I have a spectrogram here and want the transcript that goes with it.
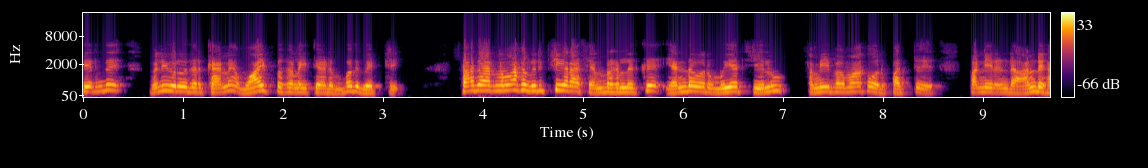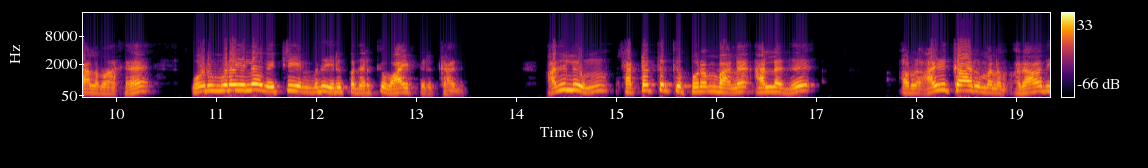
தீர்ந்து வெளிவருவதற்கான வாய்ப்புகளை தேடும் போது வெற்றி. சாதாரணமாக விருச்சிக ராசி அன்பர்களுக்கு எந்த ஒரு முயற்சியிலும் சமீபமாக ஒரு பத்து பன்னிரண்டு ஆண்டு காலமாக ஒரு முறையில வெற்றி என்பது இருப்பதற்கு வாய்ப்பு இருக்காது. அதிலும் சட்டத்திற்கு புறம்பான அல்லது ஒரு அழுக்காறு மனம் அதாவது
